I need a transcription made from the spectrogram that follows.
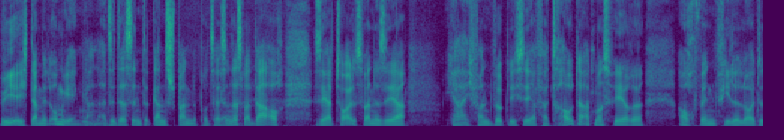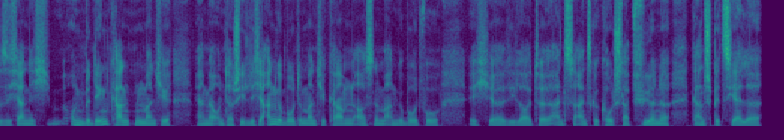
wie ich damit umgehen kann. Mhm. Also das sind ganz spannende Prozesse. Und das war da auch sehr toll. Es war eine sehr, ja, ich fand wirklich sehr vertraute Atmosphäre auch wenn viele Leute sich ja nicht unbedingt kannten. Manche, wir haben ja unterschiedliche Angebote. Manche kamen aus einem Angebot, wo ich äh, die Leute eins zu eins gecoacht habe für eine ganz spezielle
